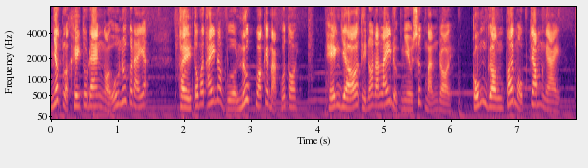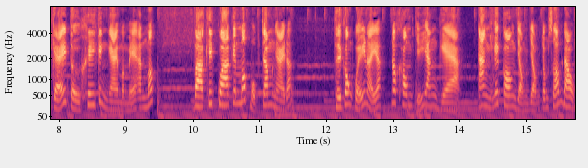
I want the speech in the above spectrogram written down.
nhất là khi tôi đang ngồi uống nước ở đây á, thì tôi mới thấy nó vừa lướt qua cái mặt của tôi. Hiện giờ thì nó đã lấy được nhiều sức mạnh rồi, cũng gần tới 100 ngày kể từ khi cái ngày mà mẹ anh mất. Và khi qua cái mốc 100 ngày đó, thì con quỷ này á, nó không chỉ ăn gà, ăn những cái con vòng vòng trong xóm đâu,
